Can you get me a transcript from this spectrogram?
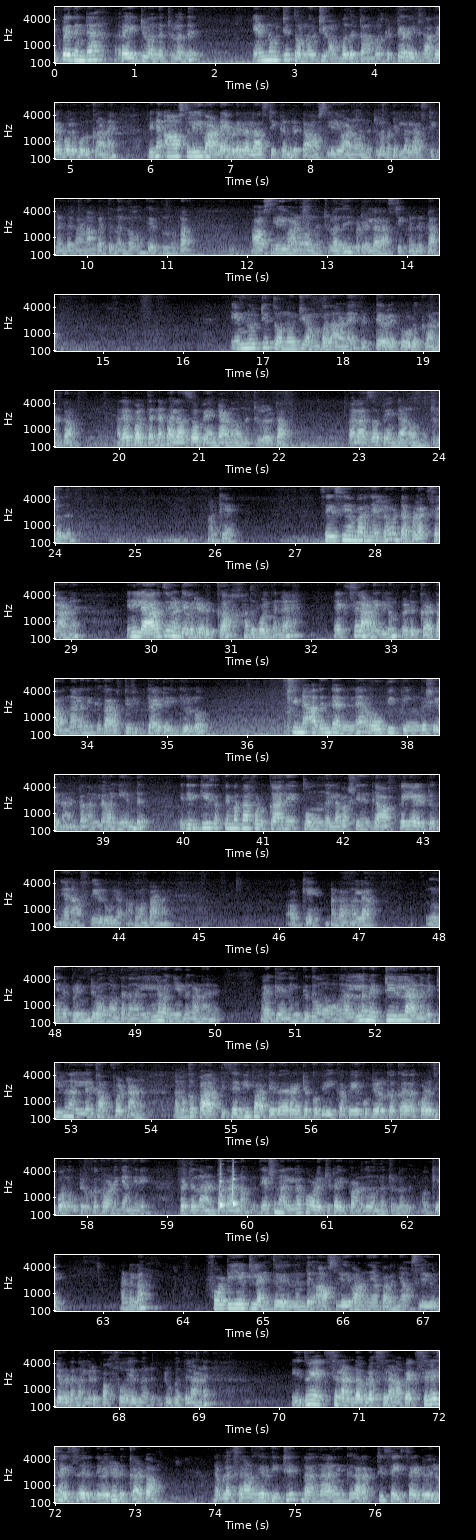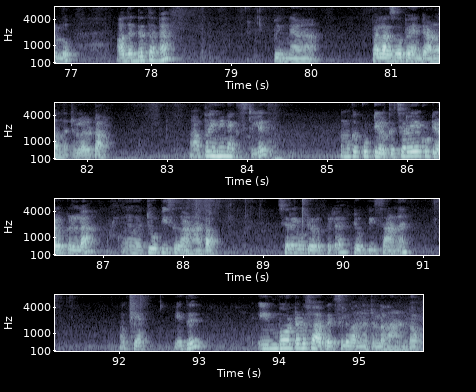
ഇപ്പോൾ ഇതിന്റെ റേറ്റ് വന്നിട്ടുള്ളത് എണ്ണൂറ്റി തൊണ്ണൂറ്റി ഒമ്പത് ഇട്ടോ നമ്മൾ കിട്ടിയ റേറ്റിന് അതേപോലെ കൊടുക്കുകയാണ് പിന്നെ ഹാഫ് സ്ലീവ് ആണ്. ഇവിടെ ഒരു എലാസ്റ്റിക് ഉണ്ട് കേട്ടോ ഹാഫ് സ്ലീവ് ആണ് വന്നിട്ടുള്ളത്. ഇവിടെ ഒരു എലാസ്റ്റിക് ഉണ്ട്. കാണാൻ പറ്റുന്നുണ്ടോ എന്ന് കരുതുന്നു കേട്ടോ ഹാഫ് സ്ലീവ് ആണ് വന്നിട്ടുള്ളത്. ഇവിടെ ഒരു എലാസ്റ്റിക് ഉണ്ട് കേട്ടോ എണ്ണൂറ്റി തൊണ്ണൂറ്റി ഒമ്പതാണ് കിട്ടിയ വിലക്ക് കൊടുക്കുകയാണ് കേട്ടോ അതേപോലെ തന്നെ പലാസോ ആണ് വന്നിട്ടുള്ളത് കേട്ടോ പലാസോ ആണ് വന്നിട്ടുള്ളത്. ഓക്കെ. സൈസ് ഞാൻ പറഞ്ഞല്ലോ ഡബിൾ എക്സൽ ആണ്. ഇനി ലാർജ് വേണ്ടിയവർ എടുക്കുക അതുപോലെ തന്നെ എക്സൽ ആണെങ്കിലും എടുക്കുക കേട്ടോ എന്നാലും നിങ്ങൾക്ക് കറക്റ്റ് ഫിറ്റ് ആയിട്ടിരിക്കുള്ളൂ. പിന്നെ അതിന്റെ തന്നെ റൂബി പിങ്ക് ഷെയ്ഡാണ് കേട്ടോ നല്ല ഭംഗിയുണ്ട്. ഇതെനിക്ക് സത്യം പറഞ്ഞാൽ കൊടുക്കാൻ തോന്നുന്നില്ല. പക്ഷേ ഇതെനിക്ക് ഹാഫ് കൈ ആയിട്ട് ഞാൻ ഹാഫ് കൈ ഇടൂല. അതുകൊണ്ടാണ്. ഓക്കെ കണ്ടോ? നല്ല ഇങ്ങനെ പ്രിന്റ് വന്നുകൊണ്ട് തന്നെ നല്ല ഭംഗിയുണ്ട് കാണാൻ ഓക്കെ നിങ്ങൾക്കിത് നല്ല മെറ്റീരിയലാണ് മെറ്റീരിയൽ നല്ലൊരു കംഫർട്ടാണ് നമുക്ക് പാർട്ടി സെമി പാർട്ടി വെയർ ആയിട്ടൊക്കെ ഉപയോഗിക്കാം. അപ്പോൾ ഈ കുട്ടികൾക്കൊക്കെ കോളേജിൽ പോകുന്ന കുട്ടികൾക്കൊക്കെ വേണമെങ്കിൽ അങ്ങനെ പറ്റുന്നതാണ് കേട്ടോ കാരണം അത്യാവശ്യം നല്ല ക്വാളിറ്റി ടൈപ്പാണ് ഇത് വന്നിട്ടുള്ളത്. ഓക്കെ കണ്ടല്ലോ? ഫോർട്ടി എയ്റ്റ് ലെങ്ത് വരുന്നുണ്ട്. ഹാഫ് സ്ലീവ് ആണ് ഞാൻ പറഞ്ഞു. ഹാഫ് സ്ലീവിന്റെ ഇവിടെ നല്ലൊരു പഫ് വരുന്ന രൂപത്തിലാണ്. ഇതും എക്സൽ ആണ്. ഡബിൾ എക്സൽ ആണ്. അപ്പോൾ എക്സൽ സൈസ് വരുന്നവർ എടുക്കാം കേട്ടോ ഡബിൾ എക്സൽ ആണെന്ന് കരുതിയിട്ട് എന്നാലേ നിങ്ങൾക്ക് കറക്റ്റ് സൈസ് ആയിട്ട് വരുള്ളൂ. അതിന്റെ തന്നെ പിന്നെ പലാസോ പാന്റാണ് വന്നിട്ടുള്ളത് കേട്ടോ അപ്പോൾ ഇനി നെക്സ്റ്റിൽ നമുക്ക് കുട്ടികൾക്ക് ചെറിയ കുട്ടികൾക്കുള്ള ടു പീസ് കാണാം കേട്ടോ. ചെറിയ കുട്ടികൾക്കുള്ള ടു പീസാണ് ഓക്കെ ഇത് ഇമ്പോർട്ടഡ് ഫാബ്രിക്സിൽ വന്നിട്ടുള്ളതാണ് കേട്ടോ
